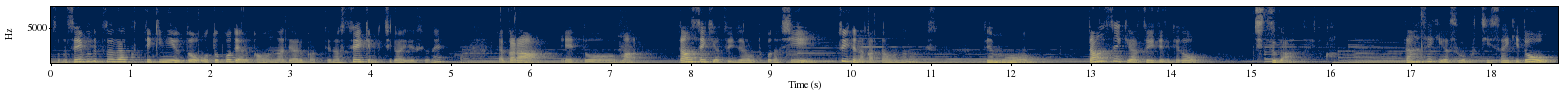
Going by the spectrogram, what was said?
その生物学的に言うと男であるか女であるかっていうのは性器の違いですよね。だからえっ、ー、とまあ男性器がついてる男だしついてなかった女なんです。でも男性器がついてるけど膣があったりとか。男性器がすごく小さいけど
